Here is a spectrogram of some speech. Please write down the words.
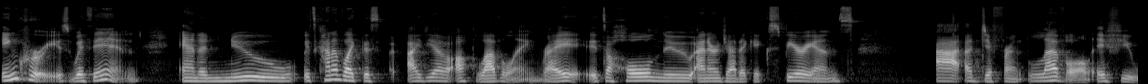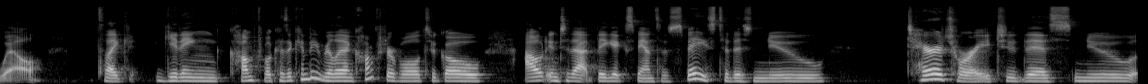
inquiries within and a new it's kind of like this idea of up leveling right it's a whole new energetic experience at a different level if you will. It's like getting comfortable because it can be really uncomfortable to go out into that big expansive space to this new territory to this new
